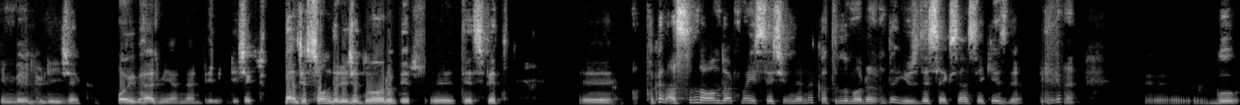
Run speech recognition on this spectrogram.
Kim belirleyecek? Oy vermeyenler belirleyecek. Bence son derece doğru bir e, tespit. E, fakat aslında 14 Mayıs seçimlerine katılım oranı da %88'di değil mi? E, bu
